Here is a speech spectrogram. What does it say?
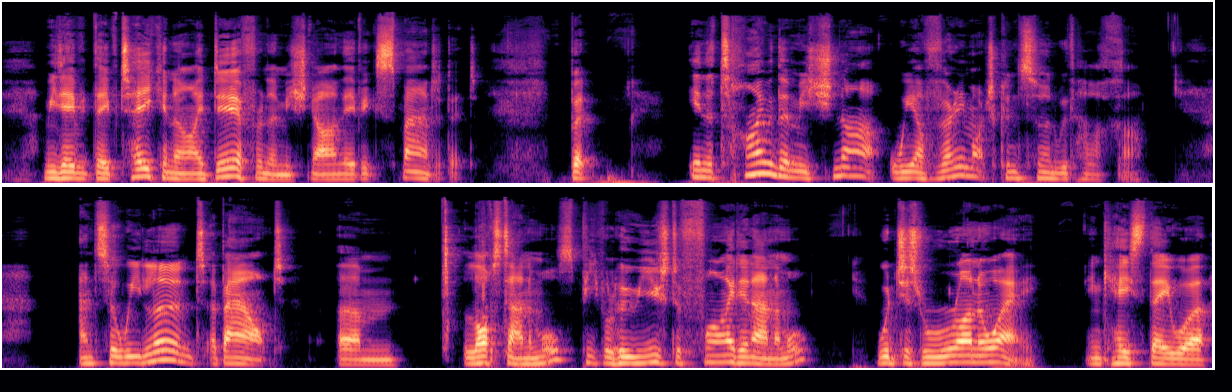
I mean, they've, they've taken an idea from the Mishnah and they've expanded it. But in the time of the Mishnah, we are very much concerned with halacha. And so we learnt about um, lost animals, people who used to find an animal would just run away in case they were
